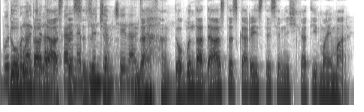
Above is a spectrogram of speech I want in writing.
vârful dobânda acela de astăzi, pe care ne plângem ceilalți. Da, dobânda de astăzi care este semnificativ mai mare.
